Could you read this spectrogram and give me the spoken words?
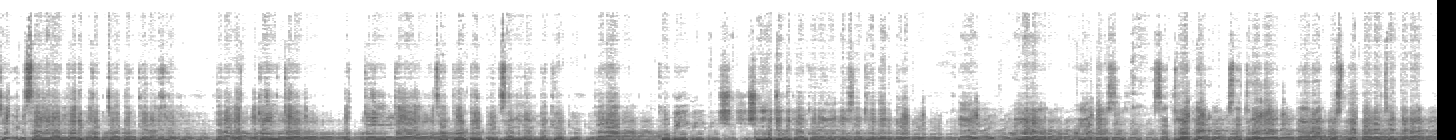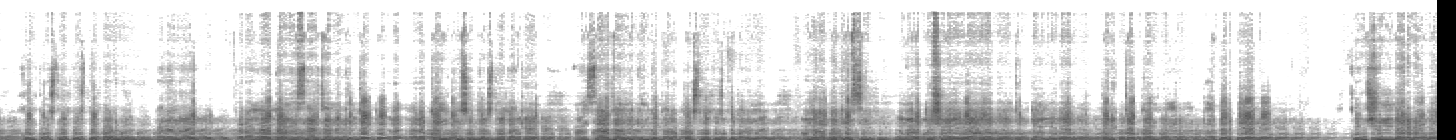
যে এক্সামিনার পরীক্ষক যাদেরকে রাখে, তারা অত্যন্ত অত্যন্ত সাপোর্টিভ এক্সামিনার থাকে তারা খুবই সহযোগিতা করে আমাদের ছাত্রদেরকে। তাই আমরা আমাদের ছাত্রদের ছাত্রদের তারা বুঝতে পারে যে তারা কোন প্রশ্ন বুঝতে পারে নাই, তারা হয়তো আনসার জানে কিন্তু এরকম কিছু প্রশ্ন থাকে আনসার জানে কিন্তু তারা প্রশ্ন বুঝতে পারে নাই। আমরা দেখেছি, আমার তো আমিরের পরীক্ষকগণ তাদেরকে খুব সুন্দরভাবে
